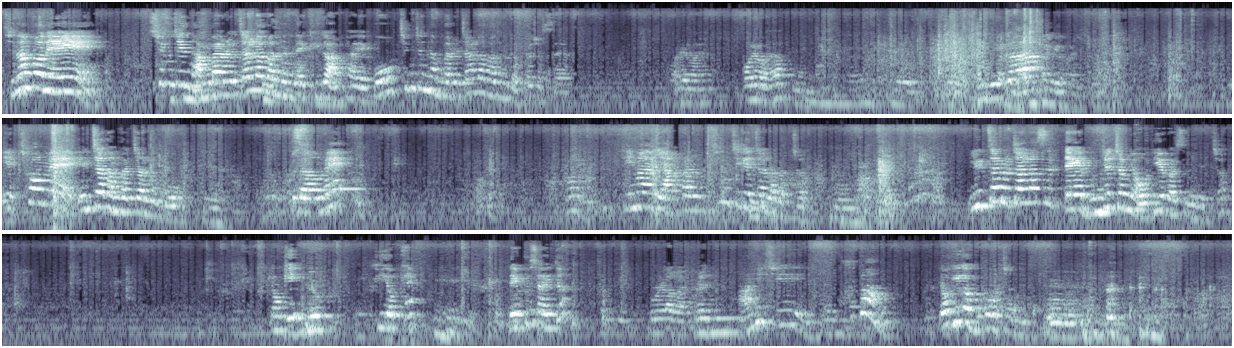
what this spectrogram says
지난번에 층진 단발을 잘라봤는데 귀가 아파이고 층진 단발을 잘라봤는데 어떠셨어요? 어려워요? 어려워요? 우리가 이 처음에 일자 단발 자르고 그 다음에 이만 약간 층지게 잘라봤죠. 일자로 잘랐을 때 문제점이 어디에 발생이 됐죠? 여기? 귀 옆에? 네이프 사이드? 올라갈 아니지. 후방. 여기가 무거웠잖아요.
